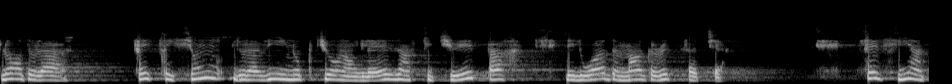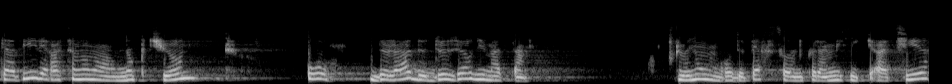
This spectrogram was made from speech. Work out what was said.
lors de la restriction de la vie nocturne anglaise instituée par les lois de Margaret Thatcher. Celle-ci interdit les rassemblements nocturnes au-delà de 2 heures du matin. Le nombre de personnes que la musique attire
